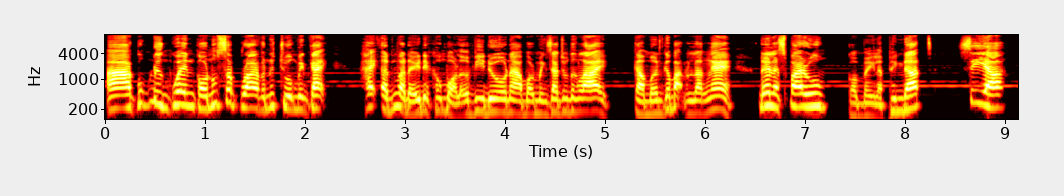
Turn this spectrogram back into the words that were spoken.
À cũng đừng quên có nút subscribe và nút chuông bên cạnh. Hãy ấn vào đấy để không bỏ lỡ video nào bọn mình ra trong tương lai. Cảm ơn các bạn đã lắng nghe. Đây là Spy Room, còn mình là Pink Dot. See ya!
